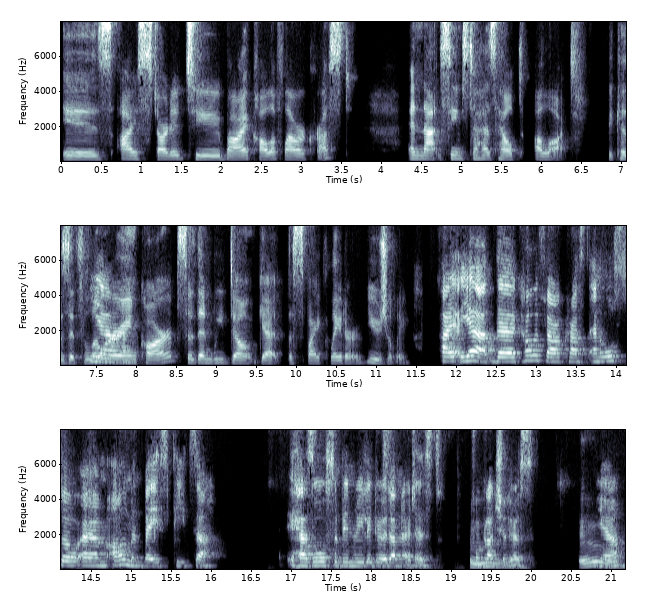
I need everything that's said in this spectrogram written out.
is i started to buy cauliflower crust and that seems to has helped a lot because it's lowering yeah. carbs so then we don't get the spike later usually I, yeah, the cauliflower crust and also um, almond based pizza it has also been really good. I've noticed for Ooh. blood sugars. Ooh. Yeah.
